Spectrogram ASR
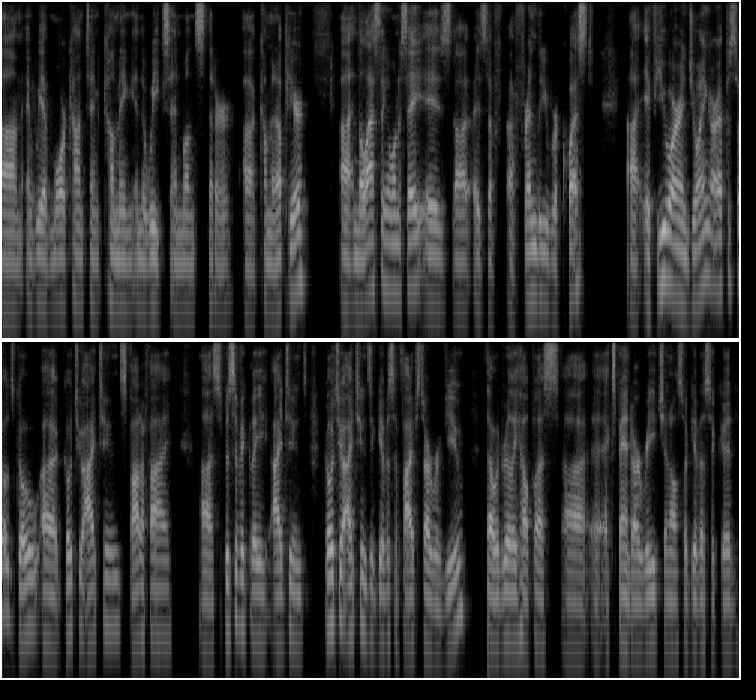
Um, and we have more content coming in the weeks and months that are uh, coming up here. Uh, and the last thing I want to say is uh, is a, a, friendly request. Uh, if you are enjoying our episodes, go uh, go to iTunes, Spotify, uh, specifically iTunes. Go to iTunes and give us a five star review. That would really help us uh, expand our reach and also give us a good,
